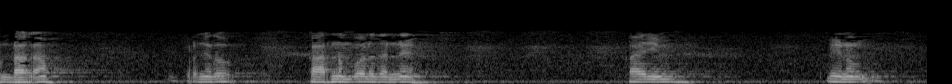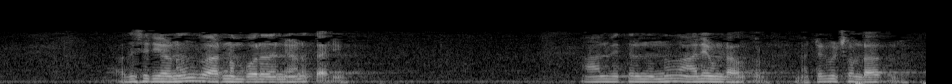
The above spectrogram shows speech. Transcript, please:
ഉണ്ടാകാം. പറഞ്ഞതോ കാരണം പോലെ തന്നെ കാര്യം വേണം. അത് ശരിയാണ് കാരണം പോലെ തന്നെയാണ് കാര്യം. ആൽവ്യത്തിൽ നിന്ന് ആലയുണ്ടാകത്തുള്ളൂ മറ്റൊരു വൃക്ഷം ഉണ്ടാകത്തില്ല.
